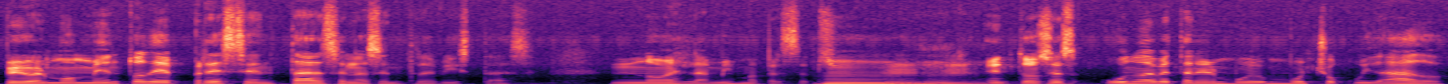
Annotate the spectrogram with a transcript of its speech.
pero al momento de presentarse en las entrevistas no es la misma percepción. Ujú. Entonces uno debe tener muy, mucho cuidado.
